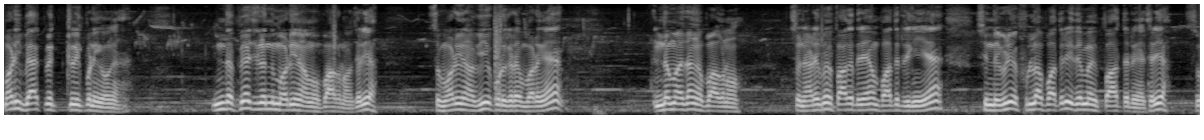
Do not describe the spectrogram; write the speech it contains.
மறுபடியும் பேக் கிளிக் கிளிக் பண்ணிக்கோங்க. இந்த பேஜ்லேருந்து மறுபடியும் நம்ம பார்க்கணும் சரியா? ஸோ மறுபடியும் நான் வியூ கொடுக்குறேன் பாருங்கள் இந்த மாதிரி தாங்க பார்க்கணும். ஸோ நிறைய பேர் பார்க்க தெரியாமல் பார்த்துட்ருக்கீங்க ஸோ இந்த வீடியோ ஃபுல்லாக பார்த்துட்டு இதே மாதிரி பார்த்துடுங்க. சரியா? So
